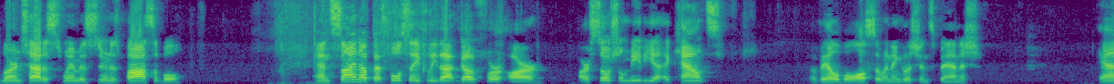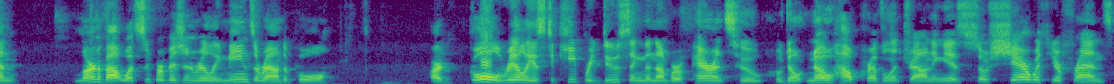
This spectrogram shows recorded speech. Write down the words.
learns how to swim as soon as possible. And sign up at poolsafely.gov for our, our social media accounts, available also in English and Spanish. And learn about what supervision really means around a pool. Our goal really is to keep reducing the number of parents who, who don't know how prevalent drowning is. So share with your friends.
